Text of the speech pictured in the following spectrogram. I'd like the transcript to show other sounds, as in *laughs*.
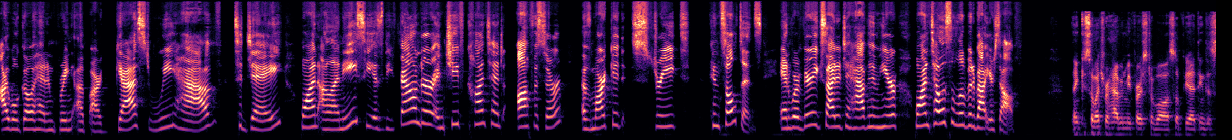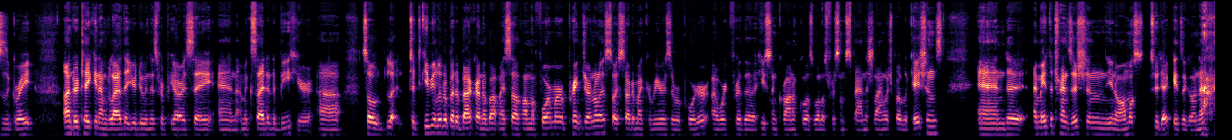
I will go ahead and bring up our guest. We have today Juan Alanis. He is the founder and chief content officer of Market Street Consultants. And we're very excited to have him here. Juan, tell us a little bit about yourself. Thank you so much for having me, first of all, Sophia. I think this is a great undertaking. I'm glad that you're doing this for PRSA, and I'm excited to be here. Uh, so, to give you a little bit of background about myself, I'm a former print journalist. So, I started my career as a reporter. I worked for the Houston Chronicle as well as for some Spanish language publications, and uh, I made the transition, you know, almost two decades ago *laughs* now,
